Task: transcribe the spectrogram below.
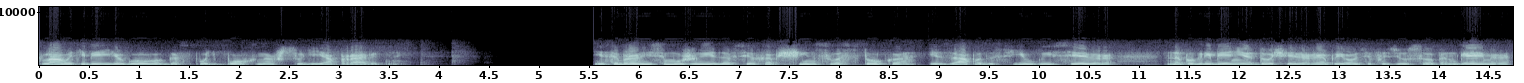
Слава тебе, Иегова, Господь Бог наш, судья праведный. И собрались мужи изо всех общин с востока и запада, с юга и севера на погребение дочери рэпа Иосифа Зюса Оппенгеймера,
